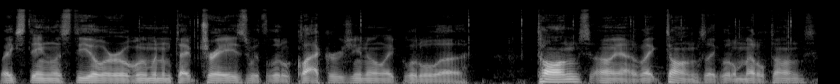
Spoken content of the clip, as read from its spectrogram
like stainless steel or aluminum type trays with little clackers, you know, like little uh, tongs. Oh yeah, like tongs, like little metal tongs.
